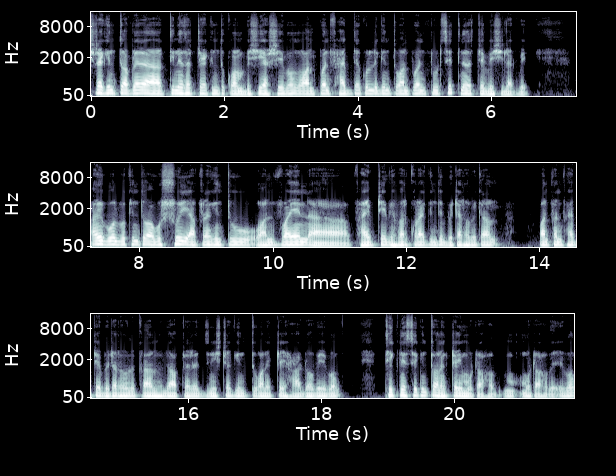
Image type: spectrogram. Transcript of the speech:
সেটা কিন্তু আপনার তিন হাজার টাকা কিন্তু কম বেশি আসে এবং ওয়ান পয়েন্ট ফাইভ দিয়ে করলে কিন্তু ওয়ান পয়েন্ট টুর সে তিন হাজার টাকা বেশি লাগবে। আমি বলব কিন্তু অবশ্যই আপনারা কিন্তু ওয়ান পয়েন্ট ফাইভটাই ব্যবহার করা কিন্তু বেটার হবে, কারণ ওয়ান পয়েন্ট ফাইভটা বেটার হলে, কারণ হলো আপনার জিনিসটা কিন্তু অনেকটাই হার্ড হবে এবং থিকনেসে কিন্তু অনেকটাই মোটা হবে মোটা হবে এবং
